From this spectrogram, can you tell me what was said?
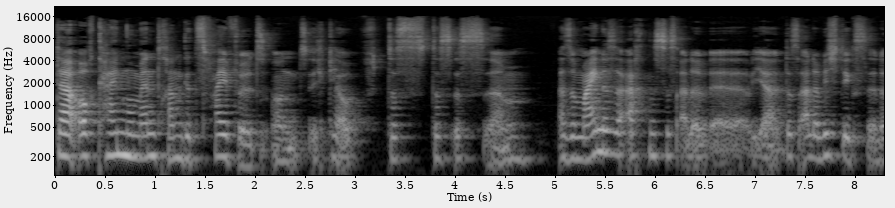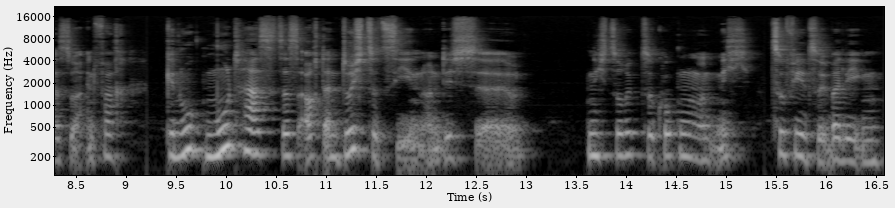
da auch keinen Moment dran gezweifelt. Und ich glaube, das, das ist, ähm, also meines Erachtens das, aller, äh, ja, das Allerwichtigste, dass du einfach genug Mut hast, das auch dann durchzuziehen und dich äh, nicht zurückzugucken und nicht zu viel zu überlegen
